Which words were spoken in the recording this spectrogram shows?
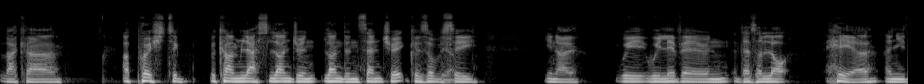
like a a push to become less London London centric because obviously, you know, we we live here and there's a lot here, and you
